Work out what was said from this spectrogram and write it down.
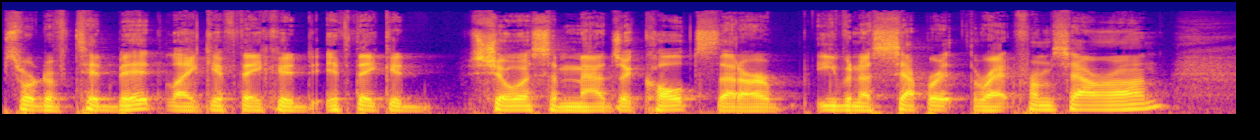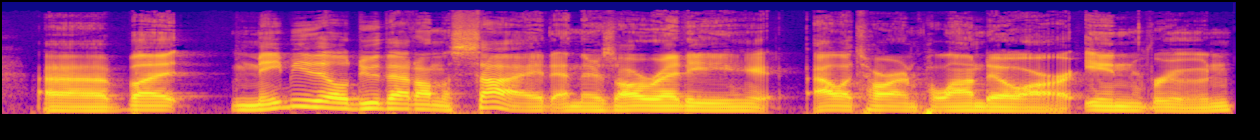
sort of tidbit, like if they could if they could show us some magic cults that are even a separate threat from Sauron. Uh, but maybe they'll do that on the side, and there's already Alatar and Pallando are in Rhûn,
